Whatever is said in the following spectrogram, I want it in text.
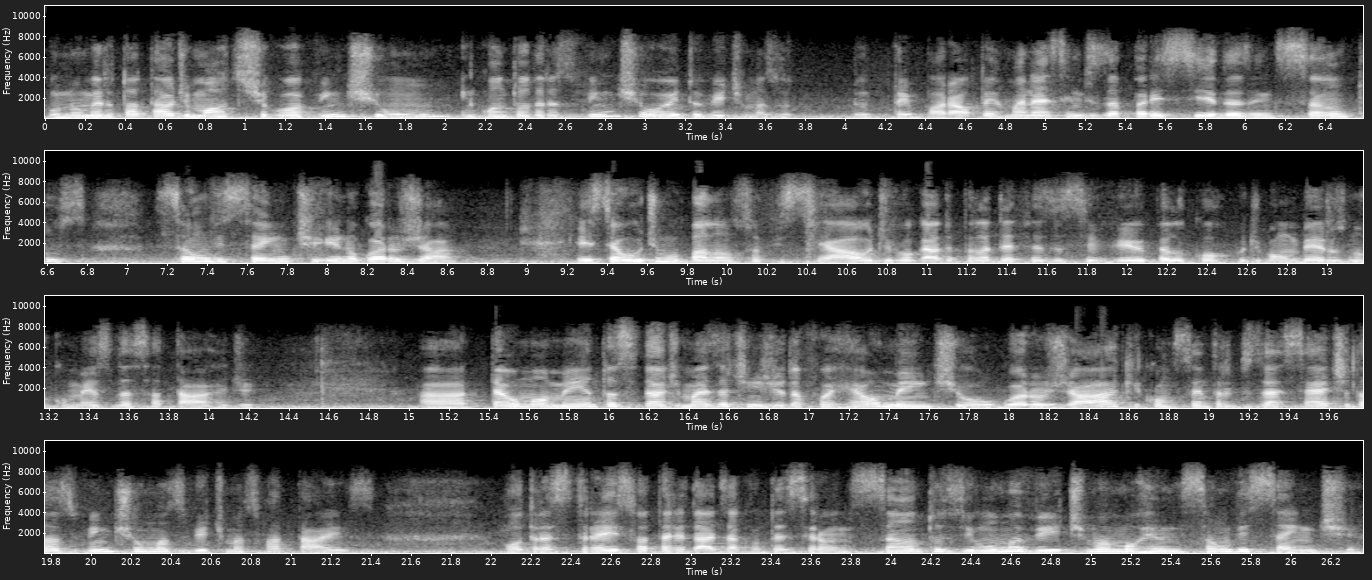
o número total de mortos chegou a 21, enquanto outras 28 vítimas do, temporal permanecem desaparecidas em Santos, São Vicente e no Guarujá. Esse é o último balanço oficial divulgado pela Defesa Civil e pelo Corpo de Bombeiros no começo dessa tarde. Até o momento, a cidade mais atingida foi realmente o Guarujá, que concentra 17 das 21 vítimas fatais. Outras três fatalidades aconteceram em Santos e uma vítima morreu em São Vicente.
